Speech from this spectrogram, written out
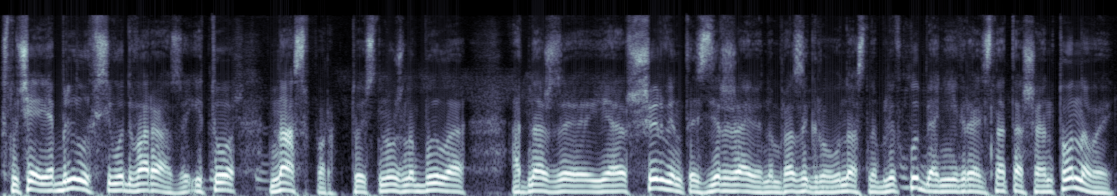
случайно. Я брил их всего два раза, и да то что? наспор. То есть нужно было, однажды я Ширвинта с Державиным разыгрывал у нас на Блев-клубе, они играли с Наташей Антоновой,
